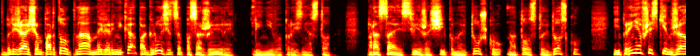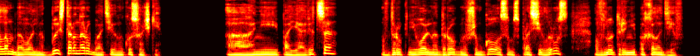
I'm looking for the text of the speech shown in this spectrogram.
«В ближайшем порту к нам наверняка погрузятся пассажиры», — лениво произнес тот, бросая свежещипанную тушку на толстую доску и, принявшись кинжалом, довольно быстро нарубать ее на кусочки. «А они появятся?» — вдруг невольно дрогнувшим голосом спросил Рус, внутренне похолодев.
